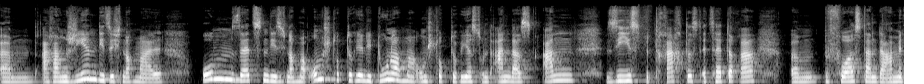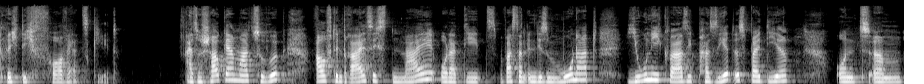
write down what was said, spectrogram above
ähm, arrangieren, die sich nochmal umsetzen, die sich nochmal umstrukturieren, die du nochmal umstrukturierst und anders ansiehst, betrachtest etc., ähm, bevor es dann damit richtig vorwärts geht. Also schau gerne mal zurück auf den 30. Mai oder die, was dann in diesem Monat Juni quasi passiert ist bei dir und ähm,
